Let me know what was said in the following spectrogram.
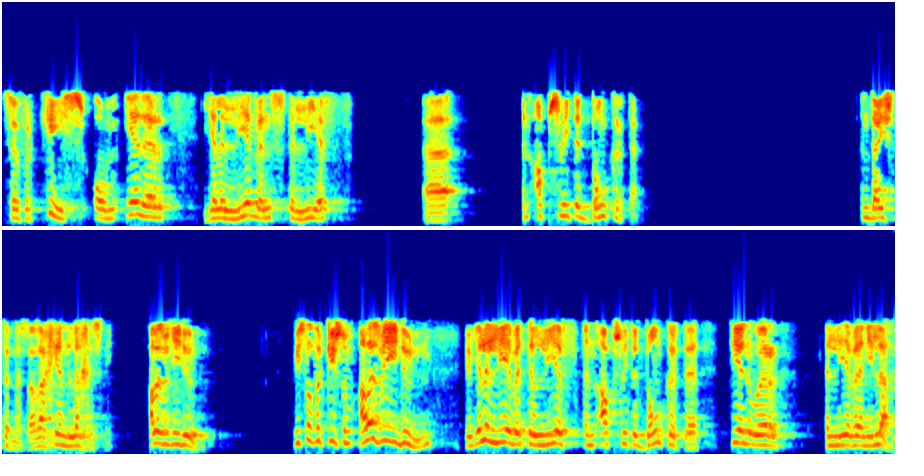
sou verkies om eerder julle lewens te leef uh in absolute donkerte. In duisternis, as daar geen lig is nie. Alles wat jy doen. Wie sal verkies om alles wat jy doen, jou hele lewe te leef in absolute donkerte teenoor 'n lewe in die lig?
